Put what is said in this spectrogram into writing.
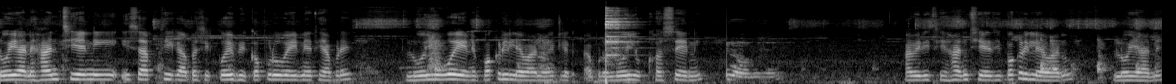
લોયાને હાંચી એની હિસાબથી કે પછી કોઈ બી કપડું હોય એનાથી આપણે લોયું હોય એને પકડી લેવાનું એટલે આપણું લોયું ખસે નહીં. આવી રીતે હાંચીએથી પકડી લેવાનું લોયાને.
